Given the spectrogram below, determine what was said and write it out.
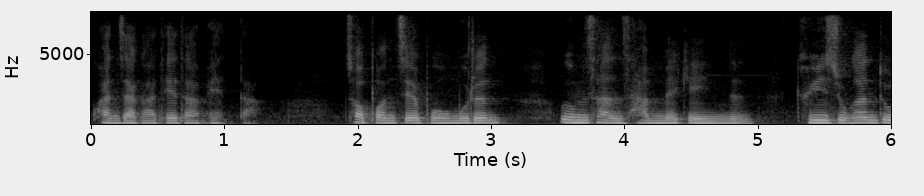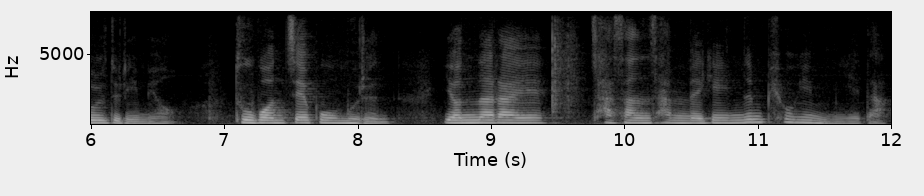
관자가 대답했다. 첫 번째 보물은 음산 산맥에 있는 귀중한 돌들이며 두 번째 보물은 연나라의 자산 산맥에 있는 표입니다.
